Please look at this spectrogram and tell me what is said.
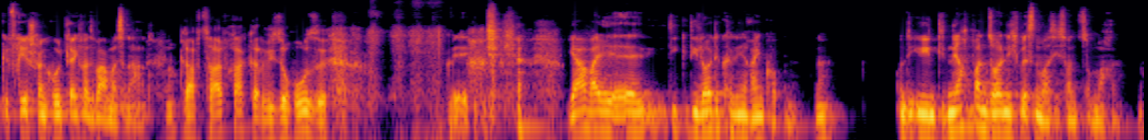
Gefrierschrank holt, gleich was Warmes in der Hand. Ne? Graf Zahl fragt gerade, wieso Hose? ja, weil äh, die, die Leute können hier reingucken. Ne? Und die, die Nachbarn sollen nicht wissen, was ich sonst so mache. Ne?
